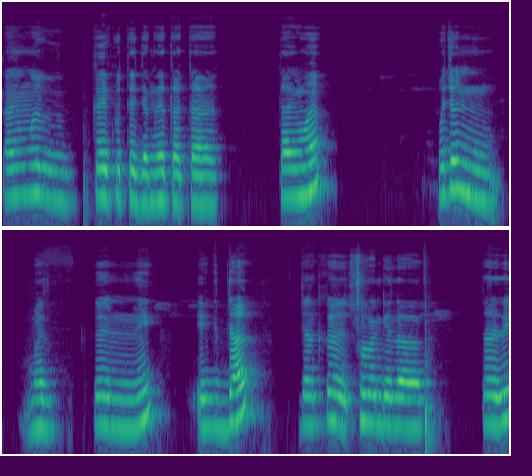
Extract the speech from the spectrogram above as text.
आणि मग काही कुत्रे जंगलात राहतात. तर मग अजून मग एकदा जर का सोडून दिलं तरी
